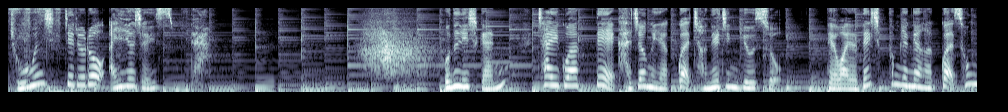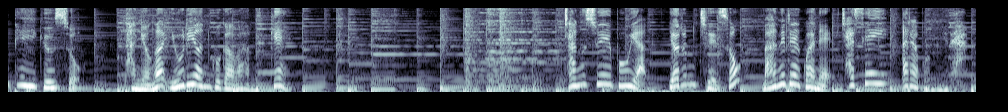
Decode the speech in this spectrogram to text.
좋은 식재료로 알려져 있습니다. 오늘 이 시간 차이과학대 가정의학과 전혜진 교수, 배화여대 식품영양학과 송태희 교수, 방영아 요리연구가와 함께 장수의 보약, 여름 채소, 마늘에 관해 자세히 알아봅니다.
